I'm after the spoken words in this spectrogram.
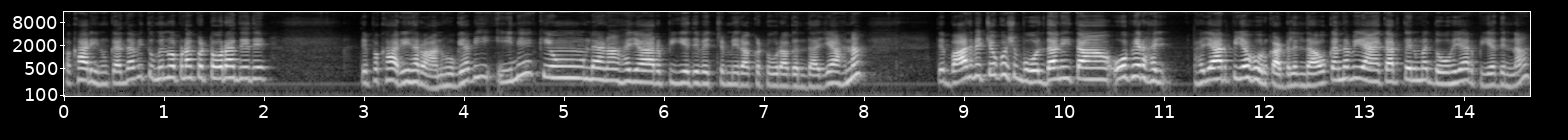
ਭਿਖਾਰੀ ਨੂੰ ਕਹਿੰਦਾ ਵੀ ਤੂੰ ਮੈਨੂੰ ਆਪਣਾ ਕਟੋਰਾ ਦੇ ਦੇ। ਤੇ ਭਿਖਾਰੀ ਹੈਰਾਨ ਹੋ ਗਿਆ ਵੀ ਇਹਨੇ ਕਿਉਂ ਲੈਣਾ 1000 ਰੁਪਏ ਦੇ ਵਿੱਚ ਮੇਰਾ ਕਟੋਰਾ ਗੰਦਾ ਜਿਹਾ, ਹਨਾ? ਤੇ ਬਾਅਦ ਵਿੱਚ ਉਹ ਕੁਝ ਬੋਲਦਾ ਨਹੀਂ ਤਾਂ ਉਹ ਫਿਰ 1000 ਰੁਪਿਆ ਹੋਰ ਕੱਢ ਲੈਂਦਾ। ਉਹ ਕਹਿੰਦਾ ਵੀ ਐਂ ਕਰ, ਤੈਨੂੰ ਮੈਂ 2000 ਰੁਪਿਆ ਦਿੰਨਾ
